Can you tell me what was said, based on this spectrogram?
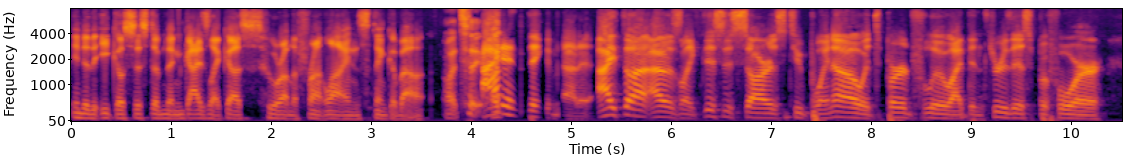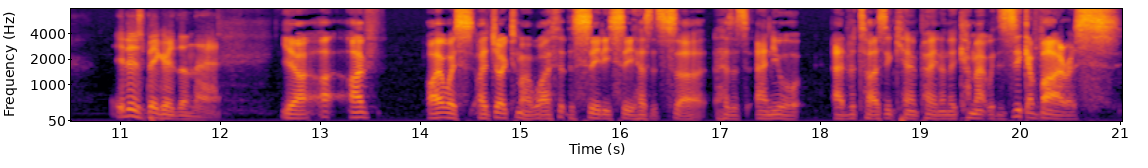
into the ecosystem than guys like us who are on the front lines think about. I'd say I I- didn't think about it. I thought I was like, this is SARS 2.0. It's bird flu. I've been through this before. It is bigger than that. Yeah, I, I've I always I joke to my wife that the CDC has its uh, has its annual advertising campaign, and they come out with Zika virus.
